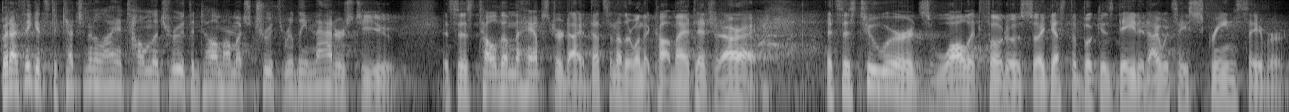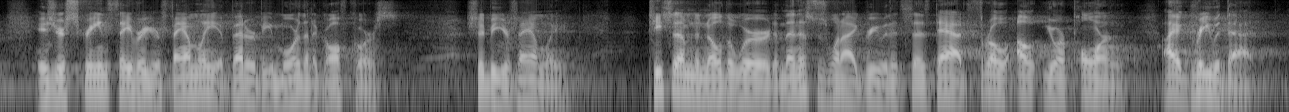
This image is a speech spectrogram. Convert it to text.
but I think it's to catch them in a lie and tell them the truth and tell them how much truth really matters to you. It says, Tell them the hamster died. That's another one that caught my attention. All right. It says two words, wallet photos, so I guess the book is dated. I would say screensaver. Is your screensaver your family? It better be more than a golf course. Should be your family. Teach them to know the word. And then this is what I agree with. It says, Dad, throw out your porn. I agree with that.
